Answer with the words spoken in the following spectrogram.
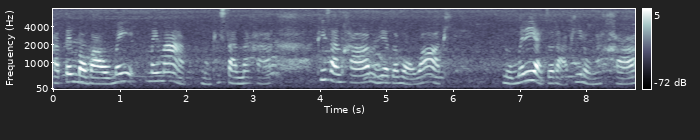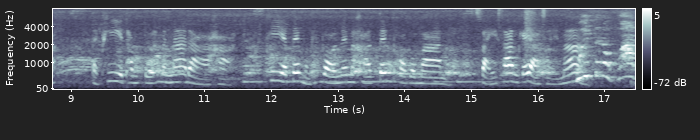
ค่ะ เต้นเบาๆไม่ไม่มากเหมือนพี่ซันนะคะพี่ซันคะหนูอยากจะบอกว่าหนูไม่ได้อยากจะด่าพี่หรอกนะคะ แต่พี่ทำตัวให้มันน่าด่าค่ะ พี่อย่าเต้นเหมือนพี่บอลได้ไหมคะ เต้นพอประมาณ ใส่สั้นก็อย่าใส่มากสนุกมาก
